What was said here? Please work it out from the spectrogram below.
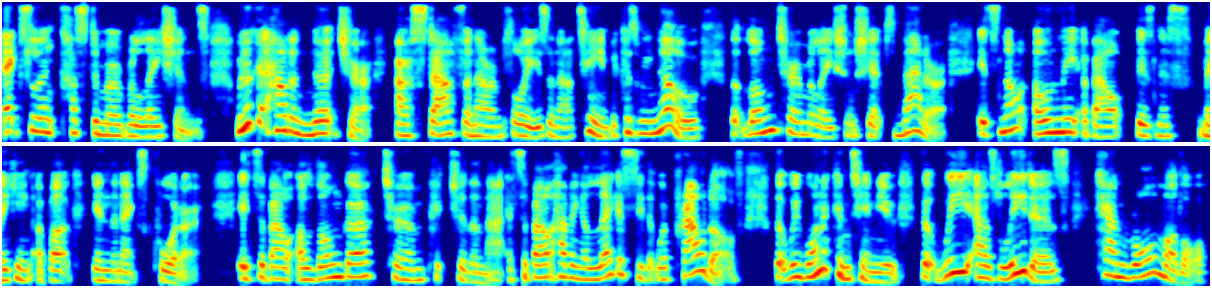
excellent customer relations. We look at how to nurture our staff and our employees and our team because we know that long-term relationships matter. It's not only about business making a buck in the next quarter. It's about a longer term picture than that. It's about having a legacy that we're proud of, that we want to continue, that we as leaders can role model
